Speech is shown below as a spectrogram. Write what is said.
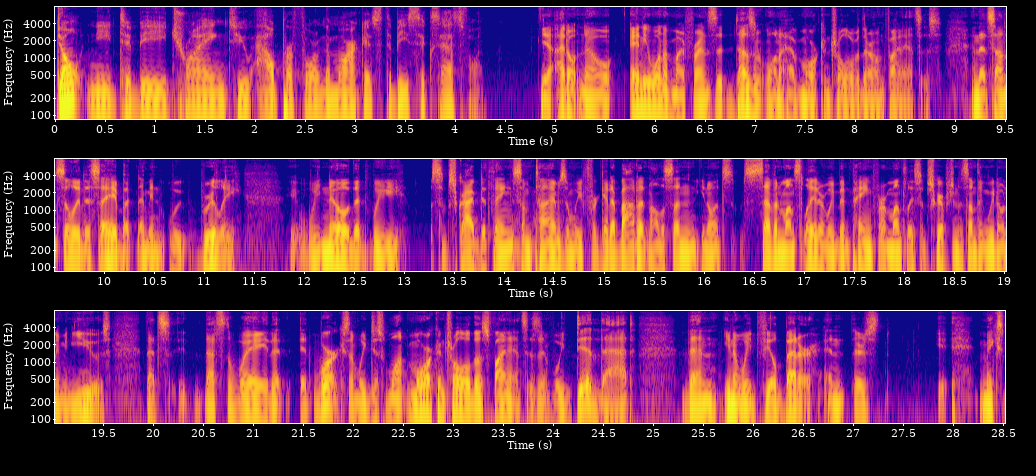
don't need to be trying to outperform the markets to be successful. Yeah, I don't know any one of my friends that doesn't want to have more control over their own finances. And that sounds silly to say, but I mean, we really we know that we subscribe to things sometimes and we forget about it and all of a sudden you know it's seven months later and we've been paying for a monthly subscription to something we don't even use that's that's the way that it works and we just want more control of those finances if we did that then you know we'd feel better and there's makes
